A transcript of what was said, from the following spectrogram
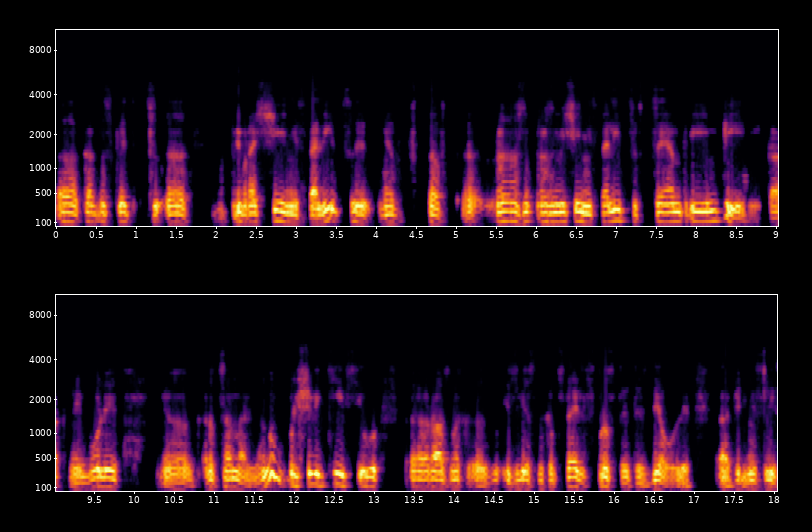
э, как бы сказать, э, превращения столицы в размещение столицы в центре империи, как наиболее э, рационально. Ну, большевики в силу разных известных обстоятельств просто это сделали, перенесли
